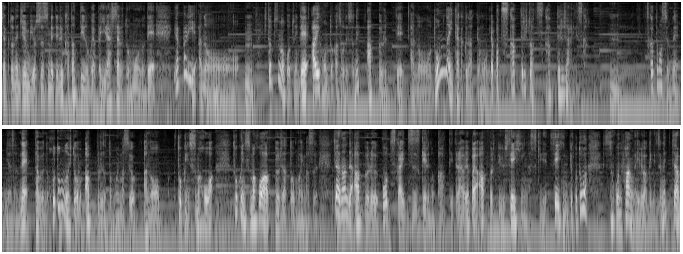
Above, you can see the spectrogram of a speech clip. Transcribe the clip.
々とね、準備を進めてる方っていうのもやっぱりいらっしゃると思うので、やっぱり、あの、うん、一つのことにで、iPhone とかそうですよね、Apple って、あの、どんなに高くなっても、やっぱ使ってる人は使ってるじゃないですか。うん。使ってますよね、皆さんね。多分、ほとんどの人が Apple だと思いますよ。あの、特にスマホは。特にスマホは Apple だと思います。じゃあなんで Apple を使い続けるのかって言ったら、やっぱり Apple という製品が好きで、製品ってことはそこにファンがいるわけですよね。じゃあ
